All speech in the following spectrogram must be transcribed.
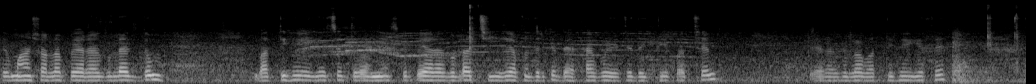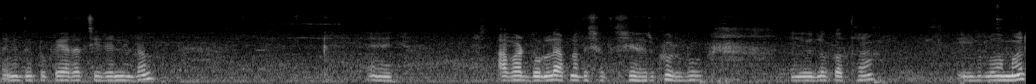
তো মাশাল্লাহ পেয়ারাগুলো একদম বাতি হয়ে গেছে। তো আমি আজকে পেয়ারাগুলো চিড়ে আপনাদেরকে দেখাবো, এতে দেখতেই পাচ্ছেন, পেয়ারাগুলো বাতি হয়ে গেছে। আমি দুটো পেয়ারা চিড়ে নিলাম। আবার দৌড়লে আপনাদের সাথে শেয়ার করব। এই হলো কথা। এই হলো আমার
